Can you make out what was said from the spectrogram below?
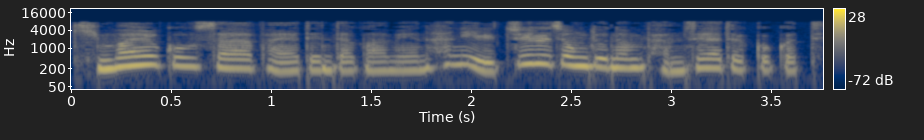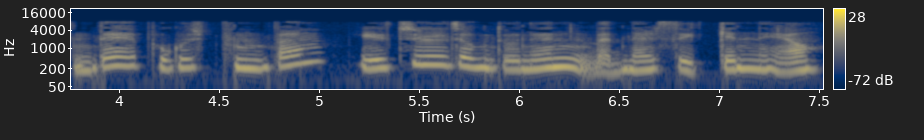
기말고사 봐야 된다고 하면 한 일주일 정도는 밤새야 될 것 같은데 보고 싶은 밤 일주일 정도는 만날 수 있겠네요.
